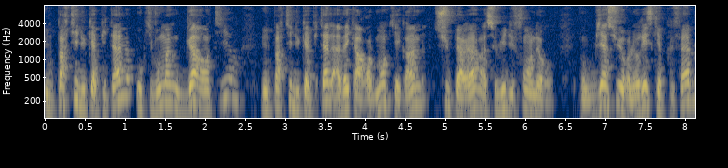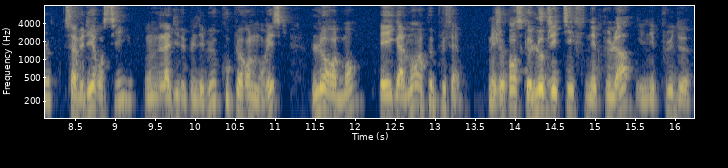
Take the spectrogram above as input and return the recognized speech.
une partie du capital ou qui vont même garantir une partie du capital avec un rendement qui est quand même supérieur à celui du fonds en euros. Donc bien sûr, le risque est plus faible, ça veut dire aussi, on l'a dit depuis le début, couple rendement-risque, le rendement est également un peu plus faible. Mais je pense que l'objectif n'est plus là, il n'est plus de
